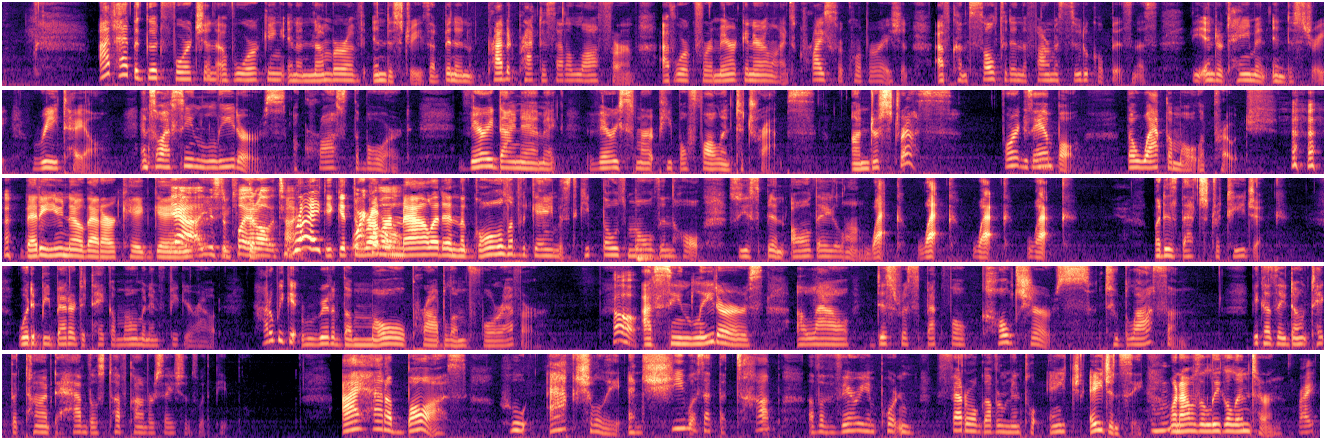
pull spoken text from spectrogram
I've had the good fortune of working in a number of industries. I've been in private practice at a law firm. I've worked for American Airlines, Chrysler Corporation. I've consulted in the pharmaceutical business, the entertainment industry, retail. And so I've seen leaders across the board, very dynamic, very smart people fall into traps under stress. For example, the whack a mole approach Betti, you know that arcade game. Yeah, I used to You play get it all the time. Right, you get the rubber Whack-a-mole. mallet, and the goal of the game is to keep those moles in the hole. So you spin all day long, whack, whack, whack, whack. But is that strategic? Would it be better to take a moment and figure out how do we get rid of the mole problem forever? Oh, I've seen leaders allow disrespectful cultures to blossom because they don't take the time to have those tough conversations with people. I had a boss who actually, and she was at the top of a very important federal governmental ag- agency mm-hmm. when I was a legal intern. right.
